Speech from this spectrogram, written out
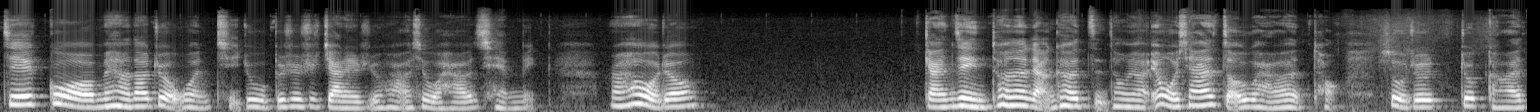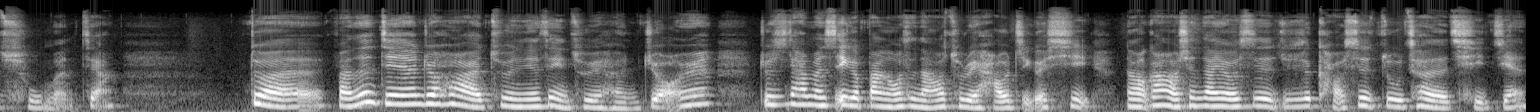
结果没想到就有问题，就我必须去加那句话，而且我还要签名，然后我就赶紧吞了两颗止痛药，因为我现在走路还会很痛，所以我就就赶快出门这样。对，反正今天就后来处理那件事情处理很久，因为就是他们是一个办公室，然后处理好几个系，然后刚好现在又是就是考试注册的期间，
